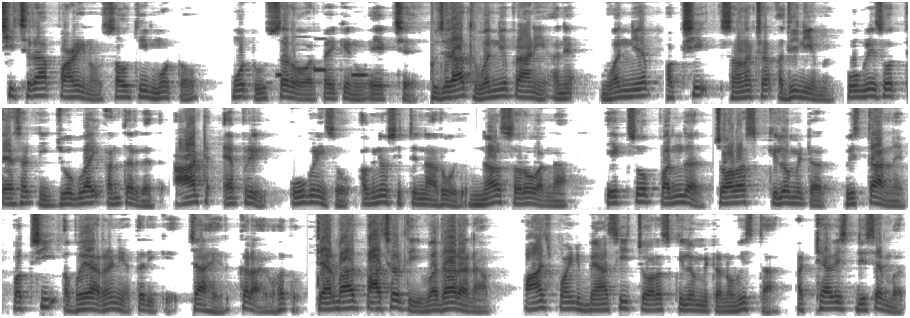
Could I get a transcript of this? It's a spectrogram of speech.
છીછરા પાણીનો સૌથી મોટો, મોટું સરોવર પૈકીનું એક છે. ગુજરાત વન્ય પ્રાણી અને વન્ય પક્ષી સંરક્ષણ અધિનિયમ ઓગણીસો ત્રેસઠની જોગવાઈ અંતર્ગત આઠ એપ્રિલ ઓગણીસો ઓગણસિત્તેરના રોજ નળ સરોવરના એકસો પંદર ચોરસ કિલોમીટર વિસ્તારને પક્ષી અભયારણ્ય તરીકે જાહેર કરાયો હતો. ત્યારબાદ પાછળથી વધારાના પાંચ પોઈન્ટ બ્યાસી ચોરસ કિલોમીટરનો વિસ્તાર અઠ્યાવીસ ડિસેમ્બર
